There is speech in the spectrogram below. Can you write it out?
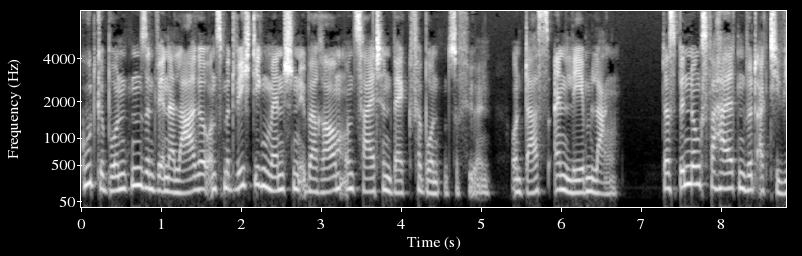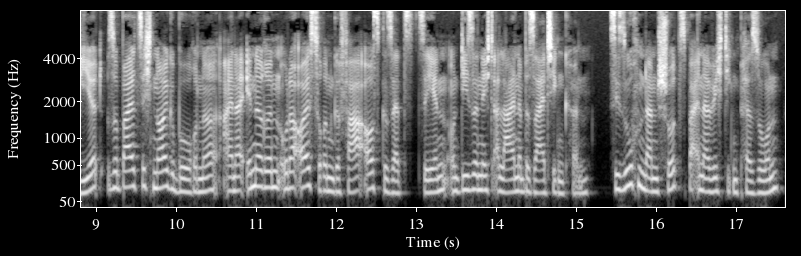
Gut gebunden sind wir in der Lage, uns mit wichtigen Menschen über Raum und Zeit hinweg verbunden zu fühlen. Und das ein Leben lang. Das Bindungsverhalten wird aktiviert, sobald sich Neugeborene einer inneren oder äußeren Gefahr ausgesetzt sehen und diese nicht alleine beseitigen können. Sie suchen dann Schutz bei einer wichtigen Person,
